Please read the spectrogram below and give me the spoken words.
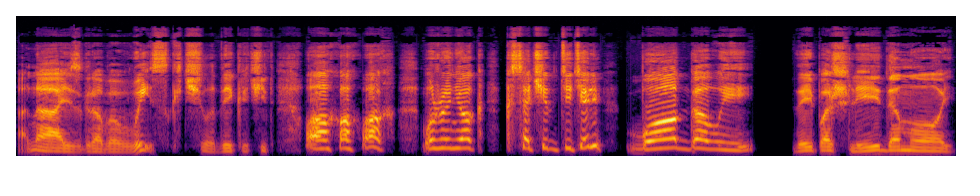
Она из гроба выскочила, да и кричит. Ох, ох, ох, муженек, ксачин тетели, боговы! Да и пошли домой.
